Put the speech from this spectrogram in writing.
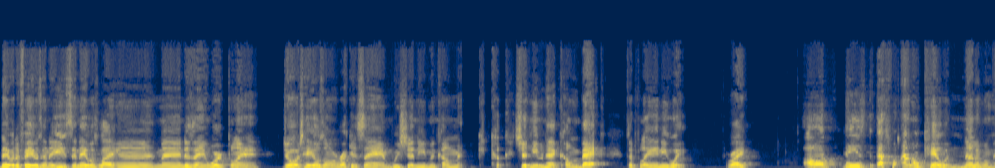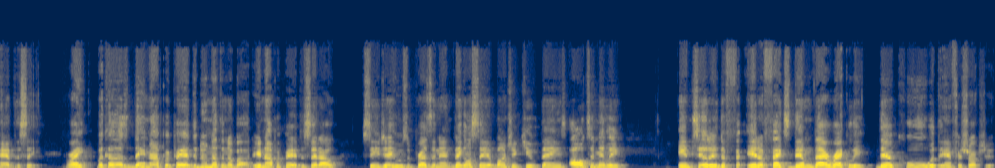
They were the favorites in the East, and they was like, eh, man, this ain't work playing. George Hill's on record saying we shouldn't even come, shouldn't even have come back to play anyway, right? All these, that's what I don't care what none of them have to say, right? Because they're not prepared to do nothing about it. They're not prepared to set out. CJ, who's the president, they're gonna say a bunch of cute things. Ultimately, until it, it affects them directly, they're cool with the infrastructure.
